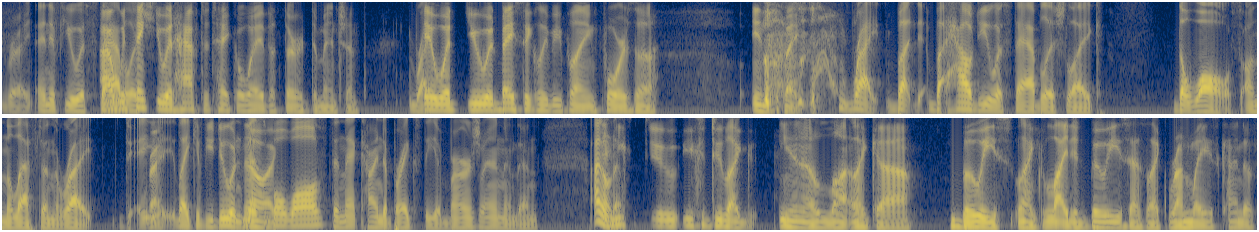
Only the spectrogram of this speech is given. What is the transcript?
Right. and if you establish, I would think you would have to take away the third dimension. right, It would. You would basically be playing Forza in space. right, but but how do you establish like the walls on the left and the right. Eh, right. Like if you do invisible walls, then that kind of breaks the immersion, and then I don't And know. You could do you could do like you know lot like uh buoys like lighted buoys as like runways kind of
